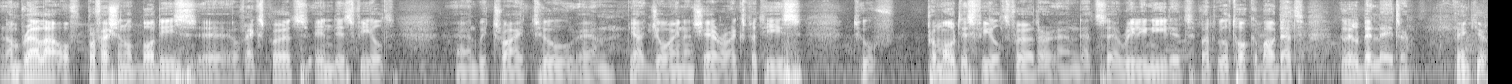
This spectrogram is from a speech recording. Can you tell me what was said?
an umbrella of professional bodies, uh, of experts in this field and we try to um, yeah, join and share our expertise to promote this field further, and that's uh, really needed. But we'll talk about that a little bit later. Thank you.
